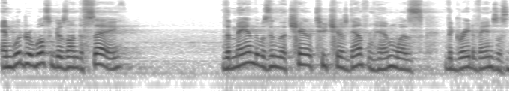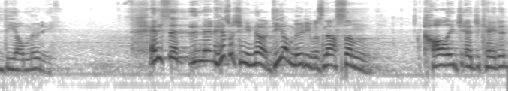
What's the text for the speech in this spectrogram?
And Woodrow Wilson goes on to say, the man that was in the chair two chairs down from him was the great evangelist D.L. Moody. And he said, and here's what you need to know D.L. Moody was not some college educated.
